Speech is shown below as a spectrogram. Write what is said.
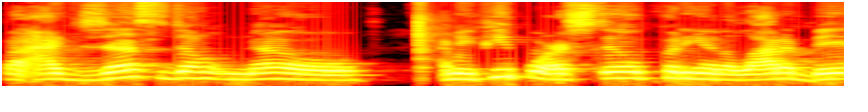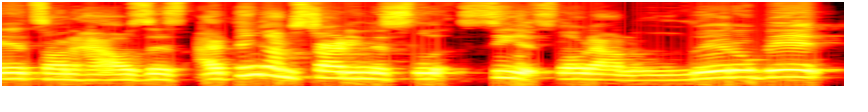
but I just don't know. I mean, people are still putting in a lot of bids on houses. I think I'm starting to sl- see it slow down a little bit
